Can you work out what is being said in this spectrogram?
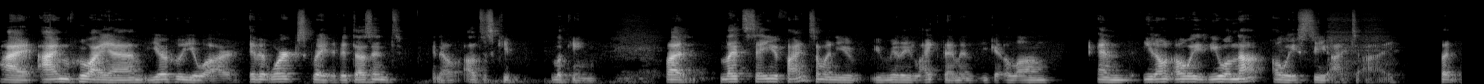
I I'm who I am, you're who you are. If it works, great. If it doesn't, you know, I'll just keep looking. But let's say you find someone you you really like them and you get along, and you don't always you will not always see eye to eye, but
